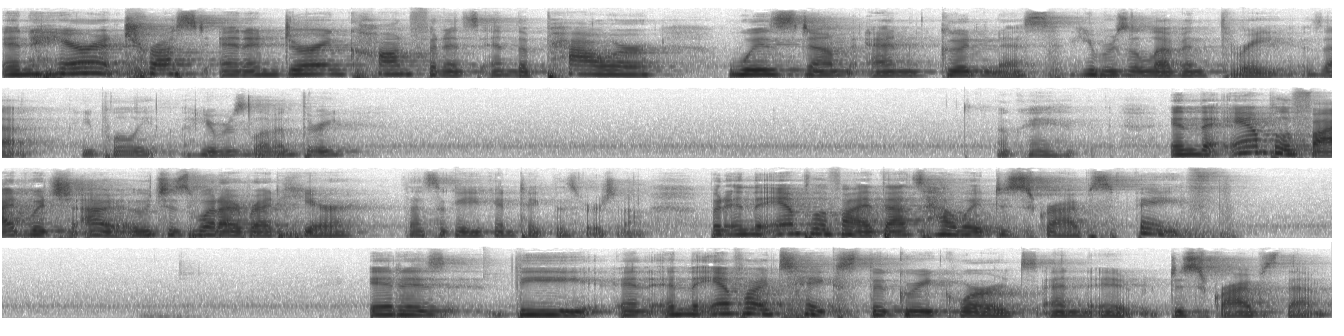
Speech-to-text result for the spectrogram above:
inherent trust and enduring confidence in the power, wisdom, and goodness. Hebrews 11.3. Is that, Hebrews 11.3? Okay. In the Amplified, which, I, which is what I read here, that's okay, you can take this version out. But in the Amplified, that's how it describes faith. It is the, and, and the Amplified takes the Greek words and it describes them.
